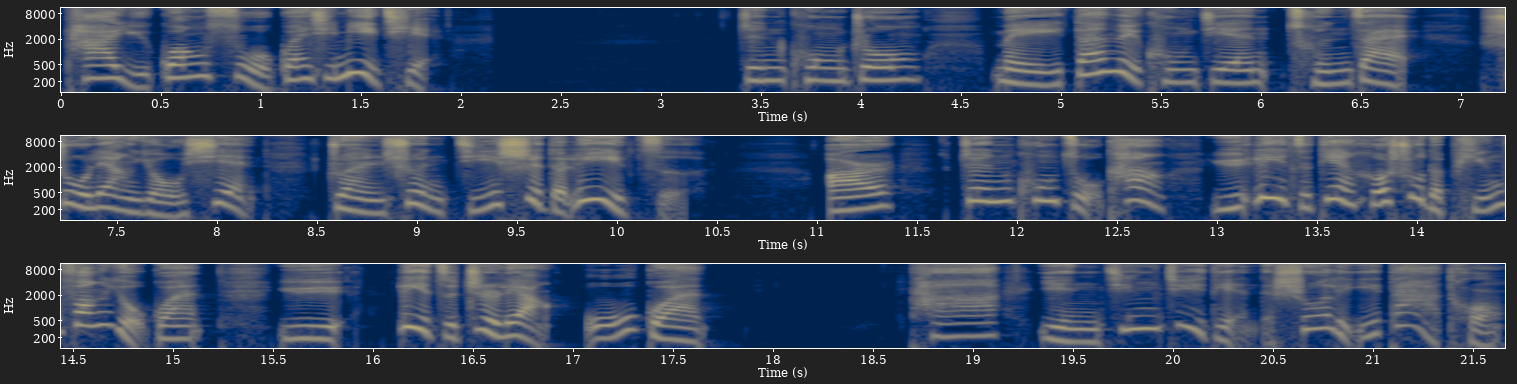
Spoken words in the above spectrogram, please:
它与光速关系密切。真空中每单位空间存在数量有限、转瞬即逝的粒子，而真空阻抗与粒子电荷数的平方有关，与粒子质量无关。他引经据典的说了一大通，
